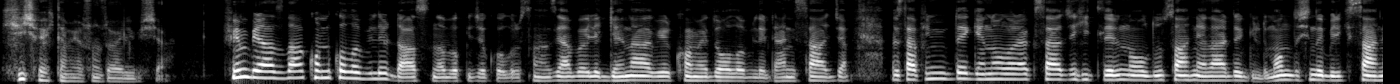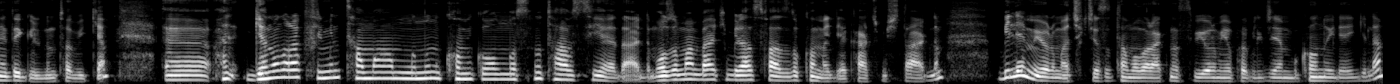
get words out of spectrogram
Hiç beklemiyorsunuz öyle bir şey. Film biraz daha komik olabilirdi aslında bakacak olursanız. Yani böyle genel bir komedi olabilirdi. Hani sadece mesela filmde genel olarak sadece Hitler'in olduğu sahnelerde güldüm. Onun dışında bir iki sahnede güldüm tabii ki. Ee, hani genel olarak filmin tamamının komik olmasını tavsiye ederdim. O zaman belki biraz fazla komediye kaçmış derdim. Bilemiyorum açıkçası tam olarak nasıl bir yorum yapabileceğim bu konuyla ilgili.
